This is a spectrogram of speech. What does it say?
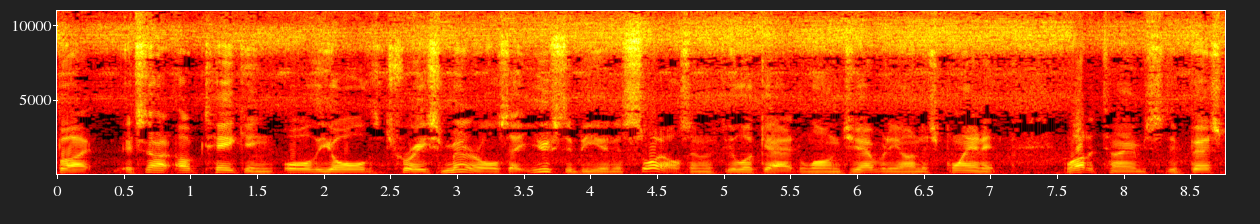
but it's not uptaking all the old trace minerals that used to be in the soils. And if you look at longevity on this planet, a lot of times the best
